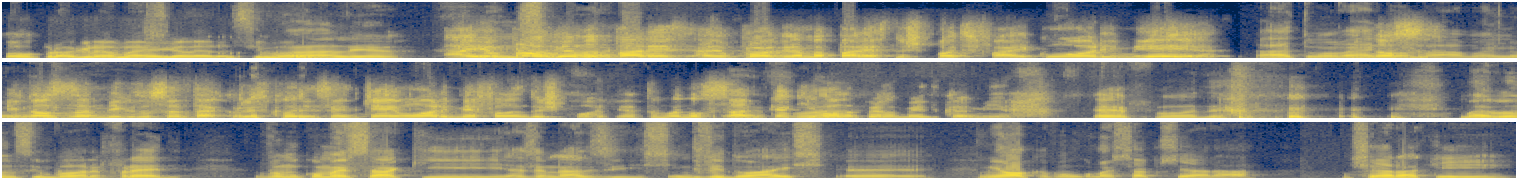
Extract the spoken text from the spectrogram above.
o programa aí, galera. Simbora. Valeu. Aí Vamos o programa aparece, aí o programa aparece no Spotify com uma hora e meia. Ah, a turma vai reclamar, nosso, mas não... E nossos amigos do Santa Cruz ficam dizendo que é uma hora e meia falando do esporte. A turma não sabe é o que é que rola pelo meio do caminho. É foda. mas vamos embora. Fred, vamos começar aqui as análises individuais. É... Minhoca, vamos começar com o Ceará. O Ceará que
